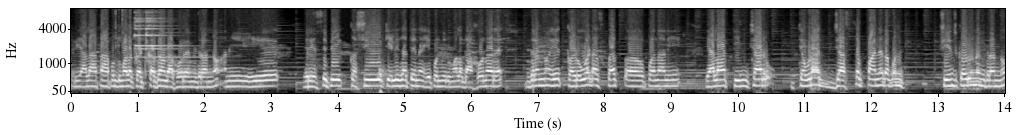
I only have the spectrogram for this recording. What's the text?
तर याला आता आपण तुम्हाला कट करताना दाखवणार आहे मित्रांनो. आणि हे रेसिपी कशी केली जाते ना हे पण मी तुम्हाला दाखवणार आहे. मित्रांनो हे कडवट असतात पण आणि याला तीन चार तेवढा जास्त पाण्यात आपण चेंज करू ना मित्रांनो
